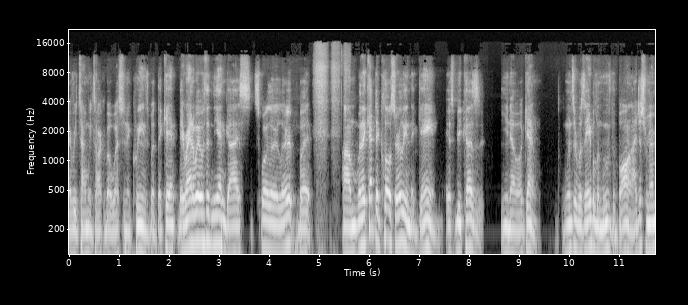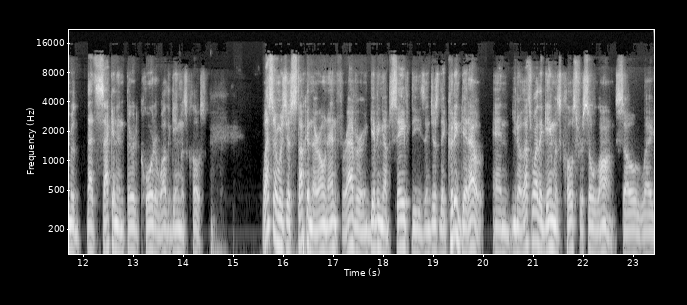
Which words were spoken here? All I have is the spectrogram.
every time we talk about Western and Queens, but they can't. They ran away with it in the end, guys. Spoiler alert! But um, when they kept it close early in the game, it's because you know again Windsor was able to move the ball, and I just remember that second and third quarter while the game was close. Western was just stuck in their own end forever and giving up safeties and just they couldn't get out. And you know, that's why the game was close for so long. So like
